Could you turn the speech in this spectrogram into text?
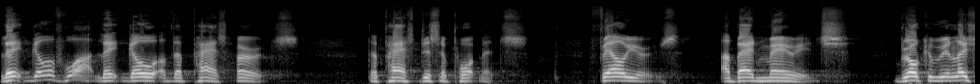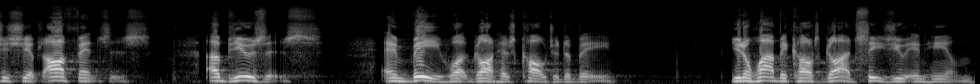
Let go of what? Let go of the past hurts, the past disappointments, failures, a bad marriage, broken relationships, offenses, abuses, and be what God has called you to be. You know why? Because God sees you in Him.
